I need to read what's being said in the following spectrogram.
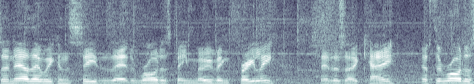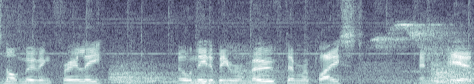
So now that we can see that the rod has been moving freely, that is okay. If the rod is not moving freely, it will need to be removed and replaced and repaired.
